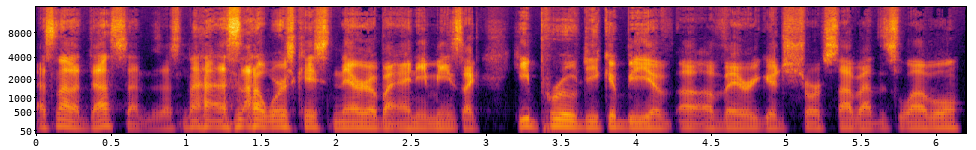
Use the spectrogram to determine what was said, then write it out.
that's not a death sentence. That's not that's not a worst case scenario by any means. Like he proved he could be a, a very good shortstop at this level.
